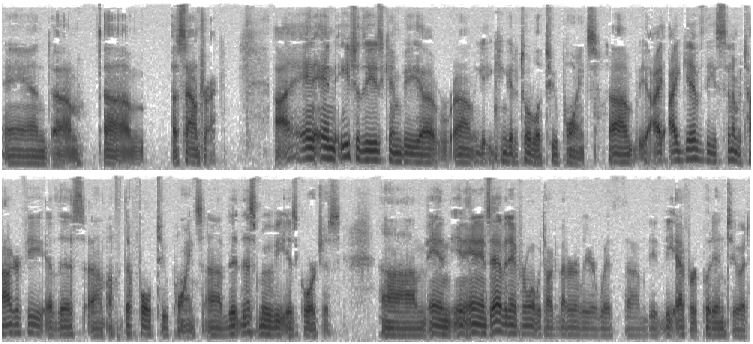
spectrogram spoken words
and um, um, a soundtrack. And, and each of these can be uh, um, you can get a total of two points. Um, I, I give the cinematography of this um, the full two points. Uh, th- this movie is gorgeous, um, and and it's evident from what we talked about earlier with um, the the effort put into it.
